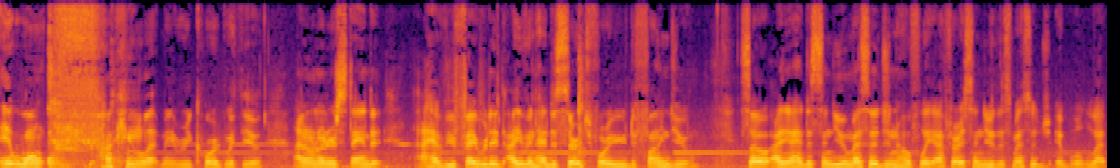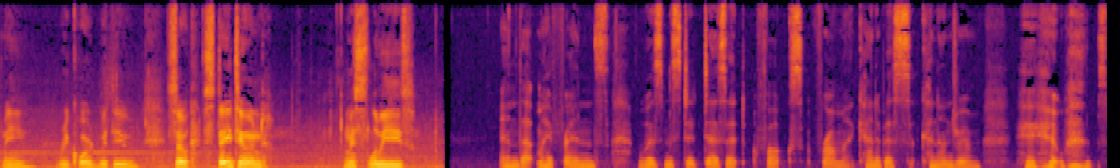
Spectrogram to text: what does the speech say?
it won't fucking let me record with you. I don't understand it. I have you favorited. I even had to search for you to find you. So I had to send you a message, and hopefully, after I send you this message, it will let me record with you. So stay tuned, Miss Louise. And that, my friends, was Mr. Desert Fox from Cannabis Conundrum, who was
